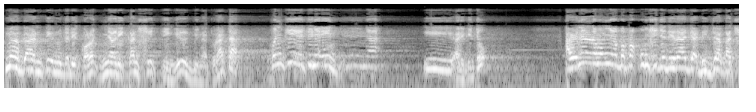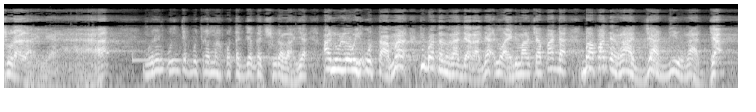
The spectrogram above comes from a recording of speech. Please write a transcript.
ngaganti nu jadi kolot nyalikan si tinggil tinggi binata penci itunya ini gitu? Akhirnya namanya Bapak kungsi jadi raja di jagat Suralaya. Punya putra mahkota jagat Suralaya anu lewih utama tibatan raja-raja nu di marcapada bapak teh Raja di raja.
